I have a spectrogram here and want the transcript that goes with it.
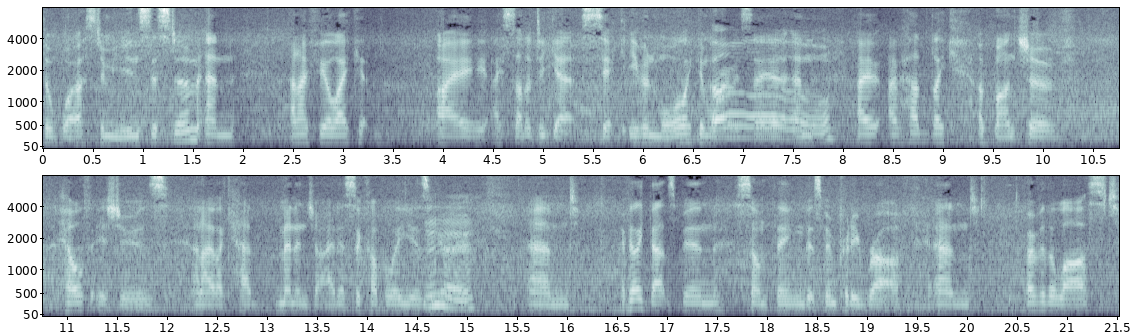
the worst immune system. And and I feel like I I started to get sick even more like the more I would say it. Oh. and I, I've had like a bunch of health issues. And I like had meningitis a couple of years ago. And I feel like that's been something that's been pretty rough. And over the last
